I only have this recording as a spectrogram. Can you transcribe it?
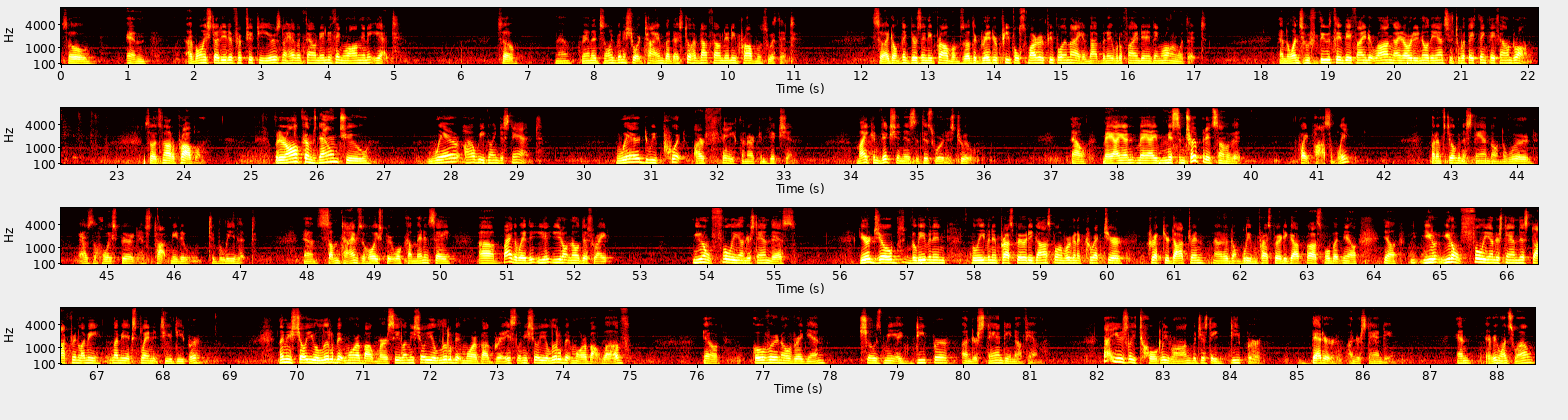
So, and I've only studied it for 50 years and I haven't found anything wrong in it yet. So, now, granted, it's only been a short time, but I still have not found any problems with it. So I don't think there's any problems. Other greater people, smarter people than I have not been able to find anything wrong with it. And the ones who do think they find it wrong, I already know the answers to what they think they found wrong. So it's not a problem. But it all comes down to where are we going to stand? Where do we put our faith and our conviction? My conviction is that this word is true. Now, may I, may I misinterpreted some of it? Quite possibly. But I'm still going to stand on the word as the Holy Spirit has taught me to, to believe it. And sometimes the Holy Spirit will come in and say, uh, by the way, you, you don't know this right. You don't fully understand this. You're Job believing in believing in prosperity gospel, and we're going to correct your correct your doctrine. Now, I don't believe in prosperity gospel, but you know, you know, you you don't fully understand this doctrine. Let me let me explain it to you deeper. Let me show you a little bit more about mercy. Let me show you a little bit more about grace. Let me show you a little bit more about love. You know, over and over again, shows me a deeper understanding of Him. Not usually totally wrong, but just a deeper, better understanding. And every once in a while,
